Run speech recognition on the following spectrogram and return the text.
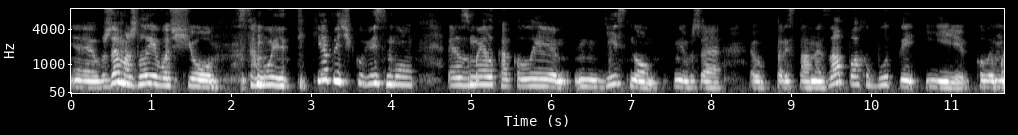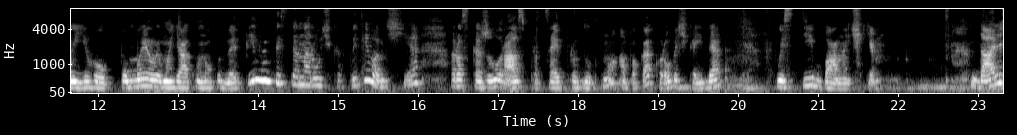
Е, Вже можливо, що саму етикеточку візьму е, з милка, коли дійсно вже е, перестане запах бути, і коли ми його помилимо, як воно буде пінитися на ручках, тоді вам ще розкажу раз про цей продукт. Ну, а поки коробочка йде в пусті баночки. Далі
